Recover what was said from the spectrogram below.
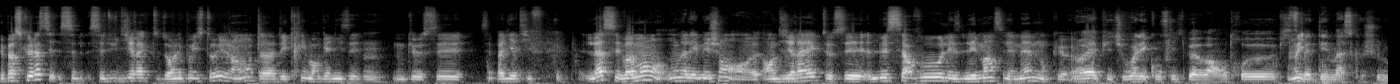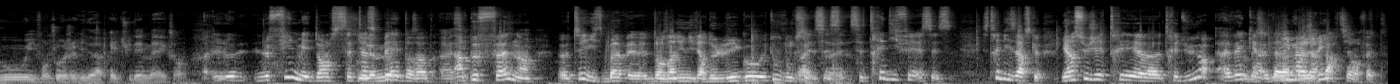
Mais parce que là, c'est- du direct. Dans les police stories, généralement, tu as des crimes organisés. Mm. Donc euh, c'est palliatif. Là, c'est vraiment, on a les méchants en, en direct, c'est les cerveaux, les, les mains, c'est les mêmes. Donc euh, Ouais, et puis tu vois les conflits qu'ils peuvent avoir entre eux, puis ils Oui. se mettent des masques chelous, ils vont jouer aux jeux vidéo, après ils tuent des mecs. le, le film est dans cet Ils aspect dans un. un peu fun. Euh, tu sais, ils se battent euh, dans un univers de Lego et tout. Donc Ouais, c'est- ouais. très différent. C'est c'est très bizarre parce qu'il y a un sujet très, très dur avec C'est une la première partie en fait.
